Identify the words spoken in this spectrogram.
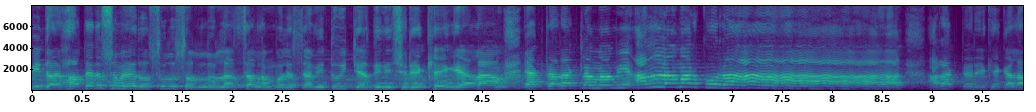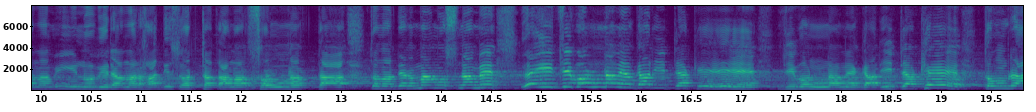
বিদয় হাতের সময় রসুল সাল্লাহ সাল্লাম বলেছে, আমি দুইটা জিনিস রেখে গেলাম। একটা রাখলাম আমি আল্লাহ আমার কোরআন, আর একটা রেখে গেলাম আমি নবীর আমার হাদিস, অর্থাৎ আমার সন্ন্যাতটা। তোমাদের মানুষ নামে, এই জীবন নামে গাড়িটাকে, জীবন নামে গাড়িটাকে তোমরা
